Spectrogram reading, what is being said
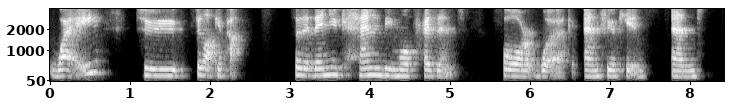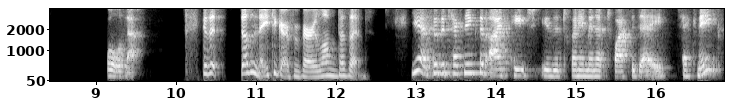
way to fill up your cup so that then you can be more present for work and for your kids and all of that. Because it doesn't need to go for very long, does it? Yeah, so the technique that I teach is a 20 minute twice a day technique,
